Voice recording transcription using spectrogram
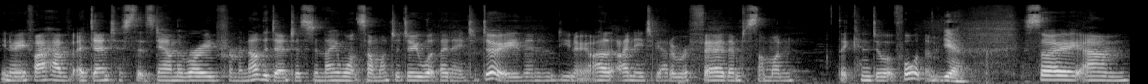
you know, if I have a dentist that's down the road from another dentist and they want someone to do what they need to do, then, you know, I, I need to be able to refer them to someone that can do it for them. Yeah. So, um,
